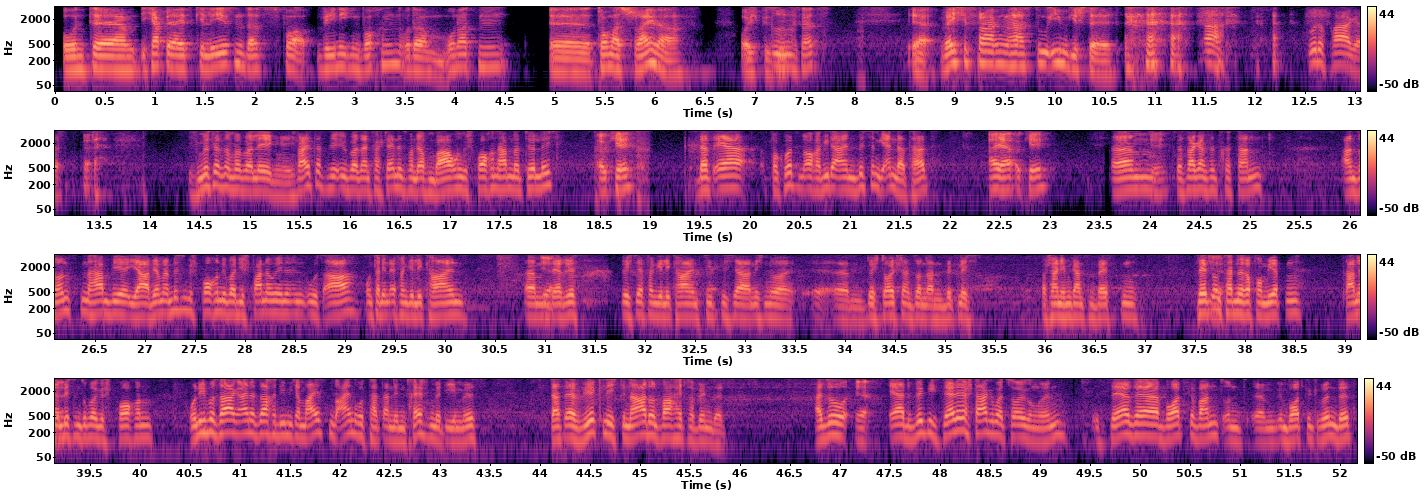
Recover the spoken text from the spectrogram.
Und ähm, ich habe ja jetzt gelesen, dass vor wenigen Wochen oder Monaten äh, Thomas Schreiner euch besucht mhm. hat. Ja, welche Fragen hast du ihm gestellt? ah, gute Frage. Ich müsste jetzt nochmal überlegen. Ich weiß, dass wir über sein Verständnis von der Offenbarung gesprochen haben, natürlich. Okay. Dass er vor kurzem auch wieder ein bisschen geändert hat. Ah ja, okay. Ähm, okay. Das war ganz interessant. Ansonsten haben wir, ja, wir haben ein bisschen gesprochen über die Spannungen in den USA unter den Evangelikalen. Ähm, ja. Der Riss durch die Evangelikalen zieht sich ja nicht nur äh, ähm, durch Deutschland, sondern wirklich wahrscheinlich im ganzen Westen. Selbst ja. unter den Reformierten. Da haben ja. wir ein bisschen drüber gesprochen. Und ich muss sagen, eine Sache, die mich am meisten beeindruckt hat an dem Treffen mit ihm, ist, dass er wirklich Gnade und Wahrheit verbindet. Also er hat wirklich sehr, sehr starke Überzeugungen, ist sehr, sehr wortgewandt und ähm, im Wort gegründet.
